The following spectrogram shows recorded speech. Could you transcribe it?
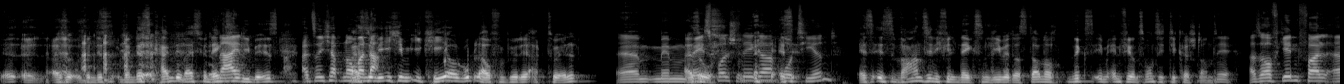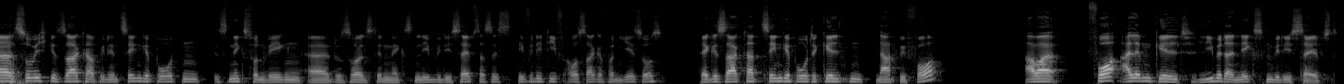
Äh, äh, Also, wenn das, wenn das kein Beweis für Nein. Nächstenliebe ist, Also ich habe weißt nochmal du, wie ich im Ikea rumlaufen würde aktuell? ähm, mit dem Also, Baseballschläger es- rotierend. Es ist wahnsinnig viel Nächstenliebe, dass da noch nichts im N24-Ticker stand. Nee, also auf jeden Fall, äh, so wie ich gesagt habe, in den zehn Geboten ist nichts von wegen, äh, du sollst den Nächsten lieben wie dich selbst. Das ist definitiv Aussage von Jesus, der gesagt hat, zehn Gebote gelten nach wie vor, aber vor allem gilt, liebe deinen Nächsten wie dich selbst.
